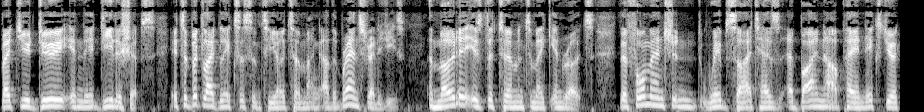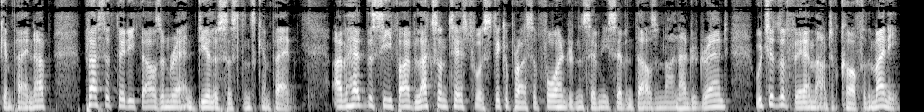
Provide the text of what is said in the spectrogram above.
but you do in their dealerships. It's a bit like Lexus and Toyota, among other brand strategies. Omoda is determined to make inroads. The aforementioned website has a buy now, pay next year campaign up, plus a 30,000 Rand deal assistance campaign. I've had the C5 Lux on test for a sticker price of 477,900 Rand, which is a fair amount of car for the money.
